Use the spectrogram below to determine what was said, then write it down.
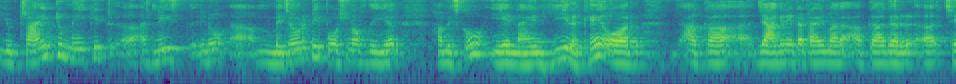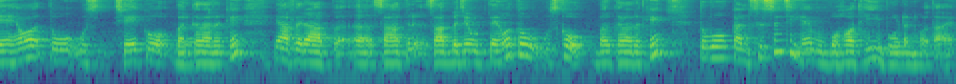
you try to make it at least you know majority portion of the year हम इसको ये नाइन ही रखें और आपका जागने का टाइम आपका अगर छः हो तो उस छः को बरकरार रखें। या फिर आप सात सात बजे उठते हो तो उसको बरकरार रखें। तो वो कंसिस्टेंसी है, वो बहुत ही इम्पोर्टेंट होता है।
